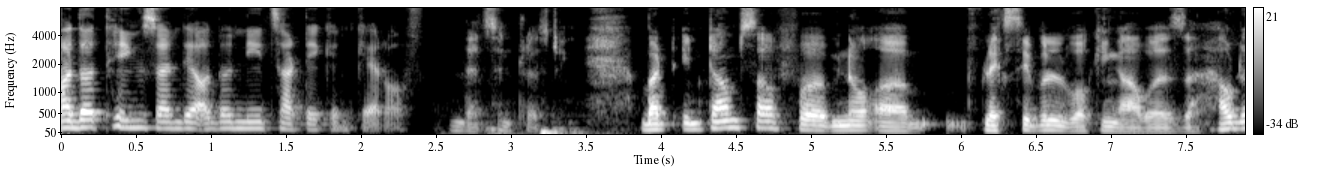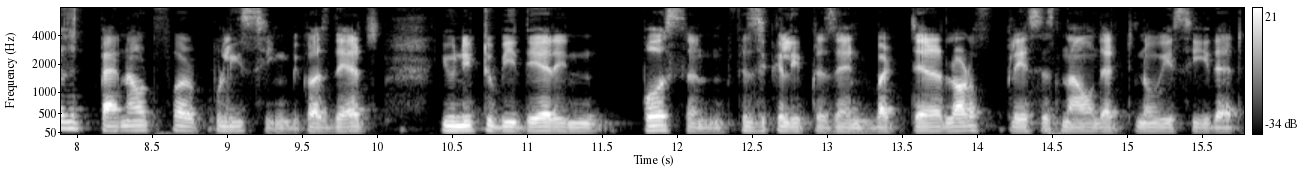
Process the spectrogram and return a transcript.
other things and their other needs are taken care of. That's interesting. But in terms of uh, you know um, flexible working hours, how does it pan out for policing? Because there's you need to be there in person physically present but there are a lot of places now that you know we see that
